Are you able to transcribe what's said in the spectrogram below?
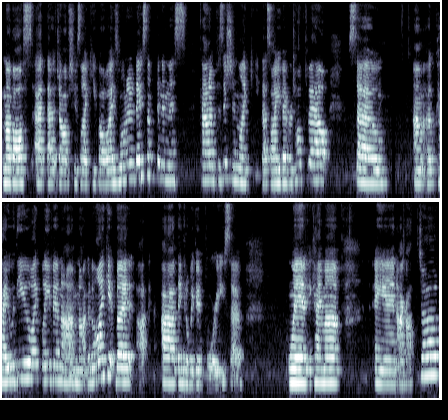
my boss at that job, she was like, You've always wanted to do something in this kind of position. Like, that's all you've ever talked about. So I'm okay with you like leaving. I'm not going to like it, but I, I think it'll be good for you. So when it came up, and I got the job,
